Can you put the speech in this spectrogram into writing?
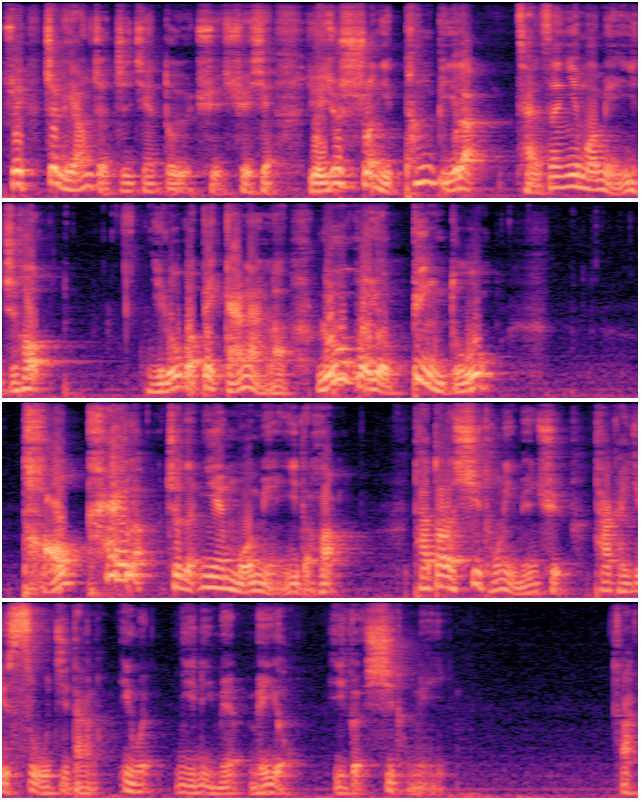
所以这两者之间都有缺缺陷。也就是说，你喷鼻了，产生黏膜免疫之后，你如果被感染了，如果有病毒逃开了这个黏膜免疫的话，它到了系统里面去，它可以去肆无忌惮了，因为你里面没有一个系统免疫。啊，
